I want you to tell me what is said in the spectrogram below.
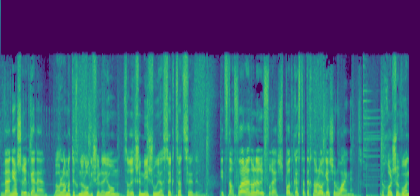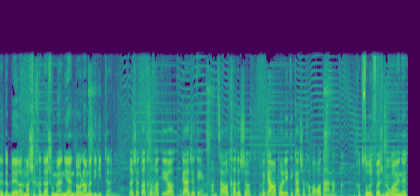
ואני אושרית גנאל. בעולם הטכנולוגי של היום צריך שמישהו יעשה קצת סדר. הצטרפו אלינו לרפרש, פודקאסט הטכנולוגיה של ynet. בכל שבוע נדבר על מה שחדש ומעניין בעולם הדיגיטלי. רשתות חברתיות, גאדג'טים, המצאות חדשות, וגם הפוליטיקה של חברות הענק. חפשו רפרש בוויינט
